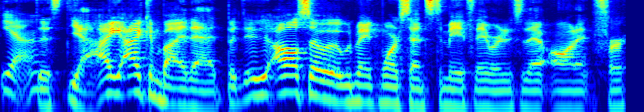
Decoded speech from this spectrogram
Yeah. This, yeah, I, I can buy that, but it, also it would make more sense to me if they were just there on it for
